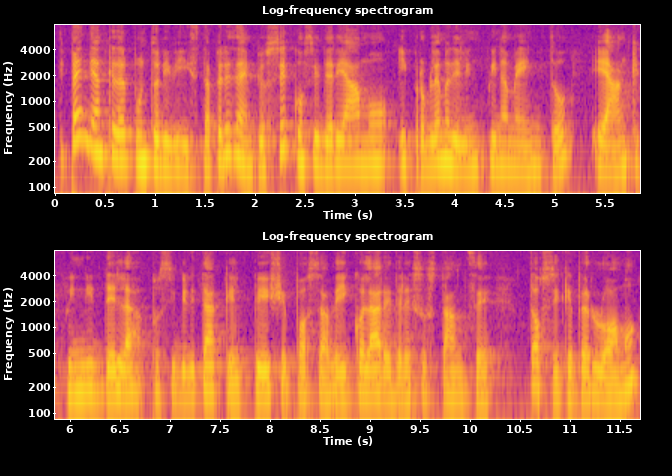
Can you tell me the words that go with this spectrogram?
Dipende anche dal punto di vista, per esempio se consideriamo il problema dell'inquinamento e anche quindi della possibilità che il pesce possa veicolare delle sostanze tossiche per l'uomo,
